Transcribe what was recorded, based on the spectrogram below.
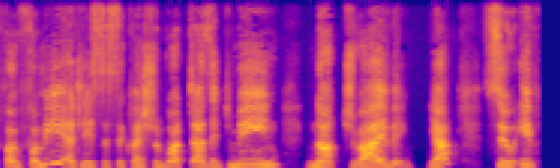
for, for me at least is the question what does it mean not driving? Yeah? So if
